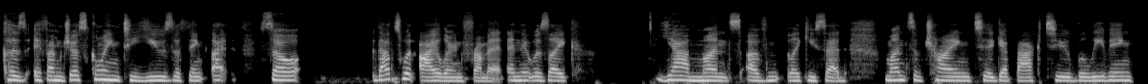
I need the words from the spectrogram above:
Because if I'm just going to use the thing, uh, so that's what I learned from it. And it was like, yeah, months of, like you said, months of trying to get back to believing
